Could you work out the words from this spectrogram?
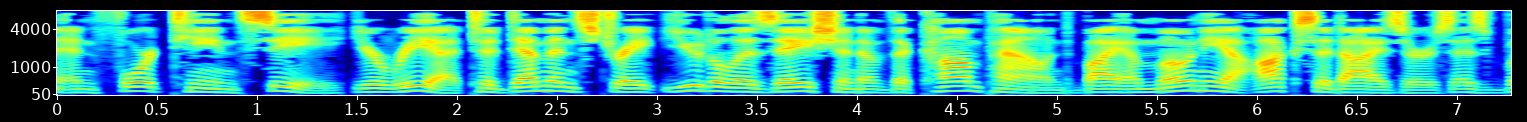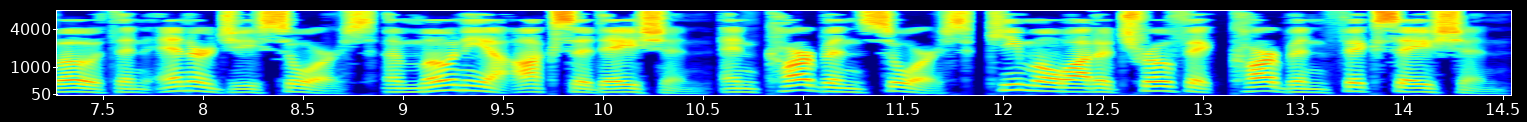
and 14C urea to demonstrate utilization of the compound by ammonia oxidizers as both an energy source ammonia oxidation and carbon source chemoautotrophic carbon fixation.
